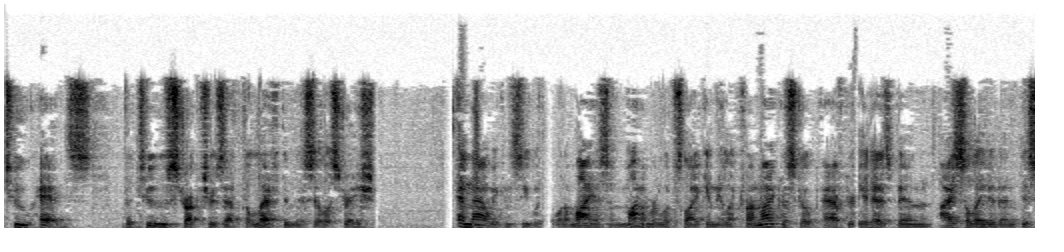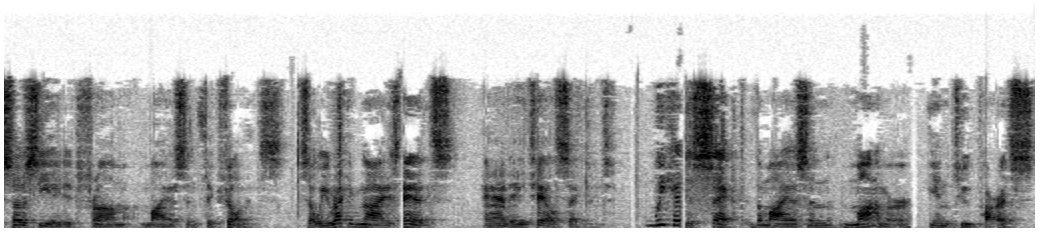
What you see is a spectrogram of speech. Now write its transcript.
two heads, the two structures at the left in this illustration. And now we can see what, what a myosin monomer looks like in the electron microscope after it has been isolated and dissociated from myosin thick filaments. So we recognize heads and a tail segment. We can dissect the myosin monomer into parts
